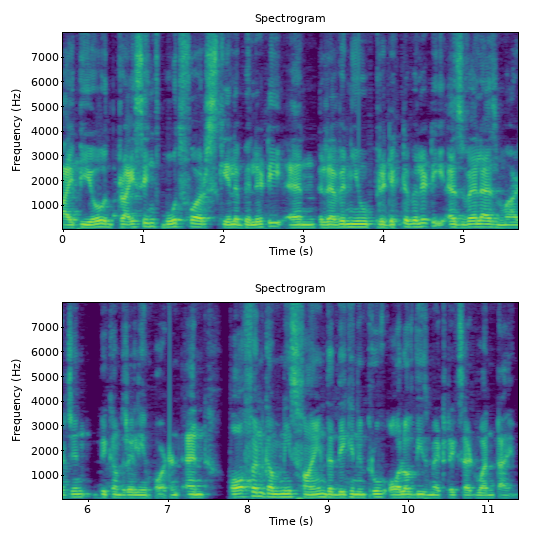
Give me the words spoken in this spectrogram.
IPO, pricing both for scalability and revenue predictability as well as margin becomes really important. And often companies find that they can improve all of these metrics at one time.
